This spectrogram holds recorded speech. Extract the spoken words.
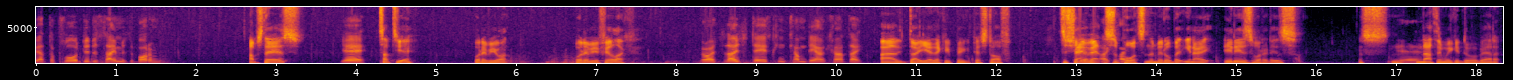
about the floor? Do the same as the bottom? Upstairs, Yeah. it's up to you. Whatever you want. Whatever you feel like. All right. So those stairs can come down, can't they? Uh, they, yeah, they could be pissed off. It's a shame Yeah, about the okay. supports in the middle, but you know, it is what it is. It's Yeah. nothing we could do about it.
